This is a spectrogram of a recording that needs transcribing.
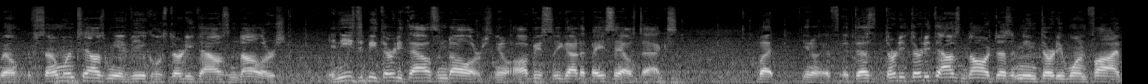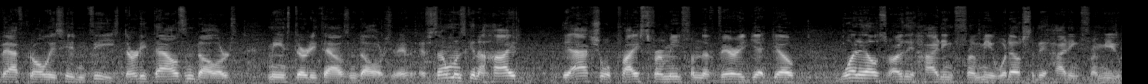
Well, if someone tells me a vehicle is $30,000, it needs to be $30,000. You know, obviously you got to pay sales tax. But, you know, if it does $30,000 $30, doesn't mean 31.5 after all these hidden fees. $30,000 means $30,000. If, if someone's going to hide the actual price from me from the very get-go, what else are they hiding from me? What else are they hiding from you?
